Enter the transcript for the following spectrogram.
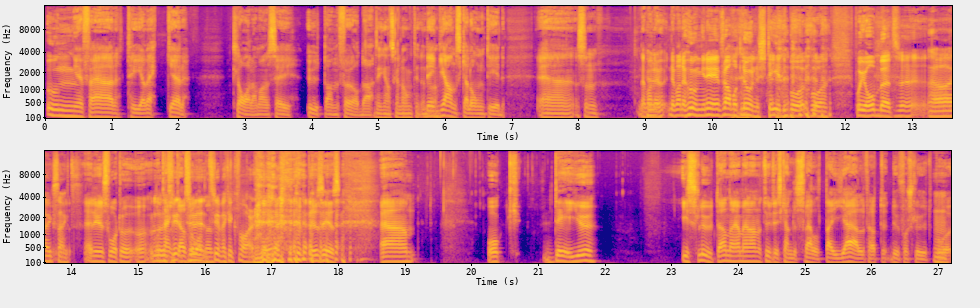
ungefär tre veckor klarar man sig utan föda. Det är ganska lång tid ändå. Det är ganska lång tid. Eh, så När man, är, när man är hungrig framåt lunchtid på, på, på jobbet ja, exakt. är det ju svårt att, att, att tänka tre, så. Men... tre veckor kvar. Precis. Um, och det är ju i slutändan, jag menar naturligtvis kan du svälta ihjäl för att du får slut på, mm.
